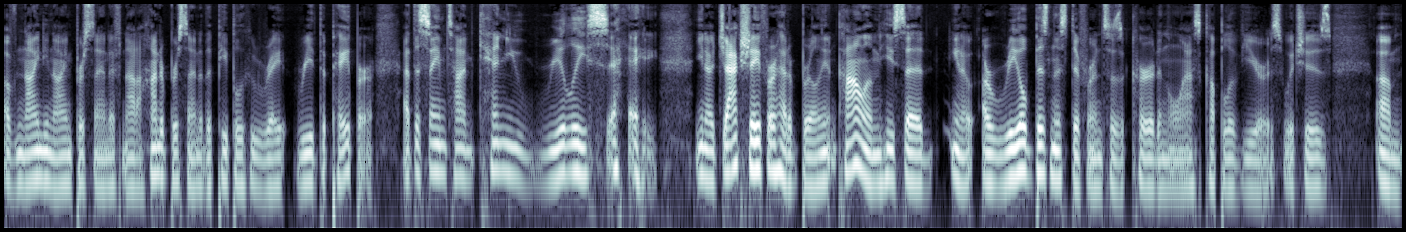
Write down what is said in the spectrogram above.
of 99%, if not 100% of the people who ra- read the paper. At the same time, can you really say, you know, Jack Shafer had a brilliant column. He said, you know, a real business difference has occurred in the last couple of years, which is um,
